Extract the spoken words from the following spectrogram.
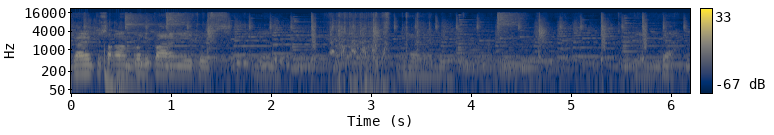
Galing to sa ni parang itos yan grabe. Ganda ganda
